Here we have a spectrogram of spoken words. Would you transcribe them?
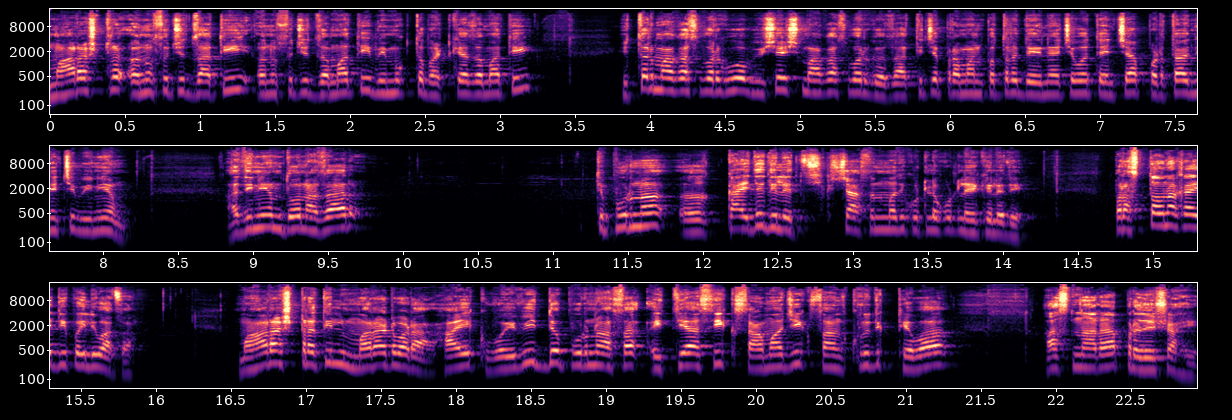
महाराष्ट्र अनुसूचित जाती अनुसूचित जमाती विमुक्त भटक्या जमाती इतर मागासवर्ग व विशेष मागासवर्ग जातीचे प्रमाणपत्र देण्याचे व त्यांच्या पडताळणीचे विनियम अधिनियम दोन हजार ते पूर्ण कायदे दिलेत. शासनमध्ये कुठलं कुठलं हे केले ते. प्रस्तावना कायदी पहिली वाचा. महाराष्ट्रातील मराठवाडा हा एक वैविध्यपूर्ण असा ऐतिहासिक सामाजिक सांस्कृतिक ठेवा असणारा प्रदेश आहे.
